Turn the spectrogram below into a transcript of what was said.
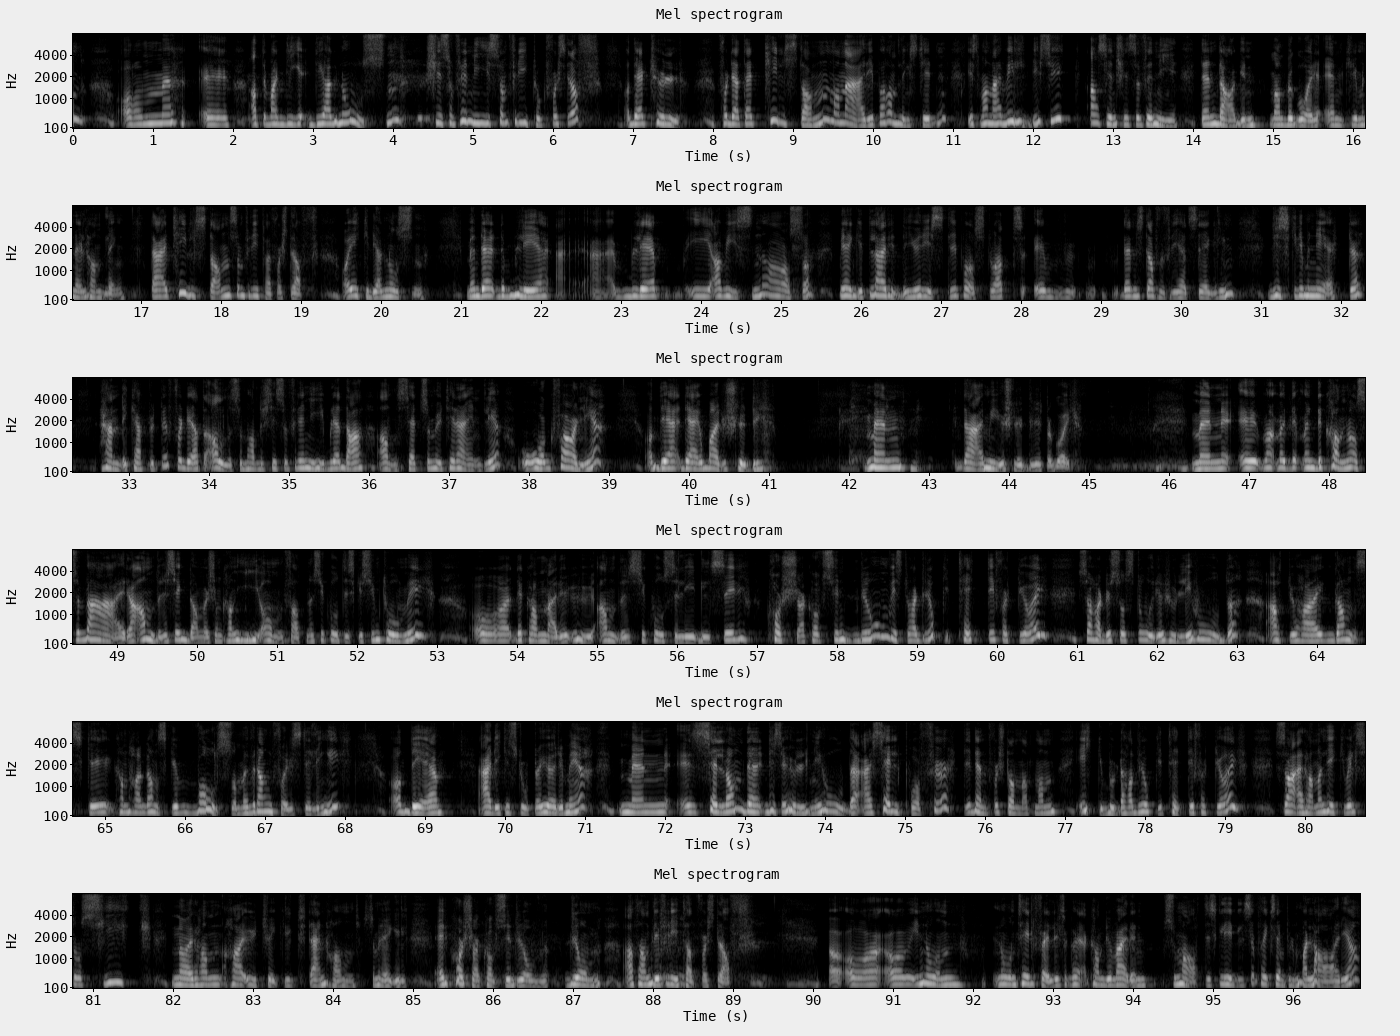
om eh, at det var di diagnosen schizofreni som fritok for straff. Og det er tull. For det er tilstanden man er i på handlingstiden. Hvis man er veldig syk, av sin schizofreni den dagen man begår en kriminell handling. Det er tilstanden som fritar for straff, og ikke diagnosen. Men det, det ble, ble, i avisene, og også meget lærde jurister påsto at eh, den straffefrihetsregelen diskriminerte handikappede fordi at alle som hadde schizofreni, ble da ansett som utilregnelige og farlige. Og det, det er jo bare sludder. Men det er mye sludder ute og går. Men, eh, men, det kan jo også være andre sykdommer som kan gi omfattende psykotiske symptomer. Og det kan være andre psykoselidelser. Korsakoff syndrom. Hvis du har drukket tett i 40 år, så har du så store hull i hodet at du ganske, kan ha ganske voldsomme vrangforestillinger. Og det er det ikke stort å gjøre med. Men eh, selv om det, disse hullene i hodet er selvpåført, i den forstand at man ikke burde ha drukket tett i 40 år, så er han allikevel så syk når han har utviklet Det er en han, som regel. Et Korsakows syndrom. At han blir fritatt for straff. Og, og i noen, noen tilfeller kan det jo være en somatisk lidelse, f.eks. malaria.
